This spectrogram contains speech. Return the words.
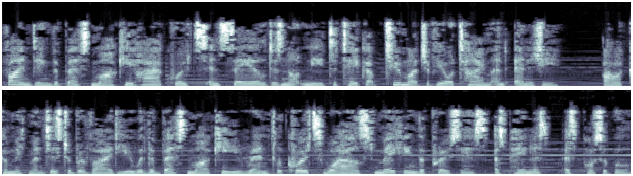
Finding the best marquee hire quotes in sale does not need to take up too much of your time and energy. Our commitment is to provide you with the best marquee rental quotes whilst making the process as painless as possible.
